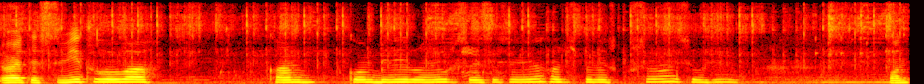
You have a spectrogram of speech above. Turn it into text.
Давайте світлова. Ком... Комбініруємо все состояние, хочу спинити курсова, сьогодні. Вон.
